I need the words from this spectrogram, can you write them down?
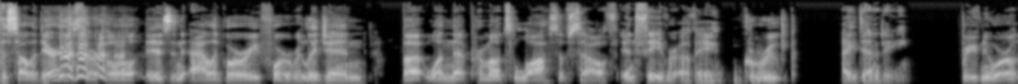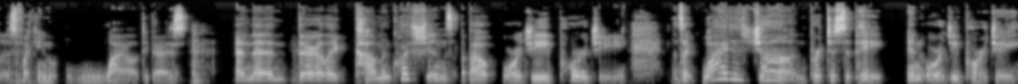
The solidarity circle is an allegory for religion, but one that promotes loss of self in favor of a group identity. Brave New World is fucking wild, you guys. And then there are like common questions about orgy porgy. It's like, why does John participate in orgy porgy?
